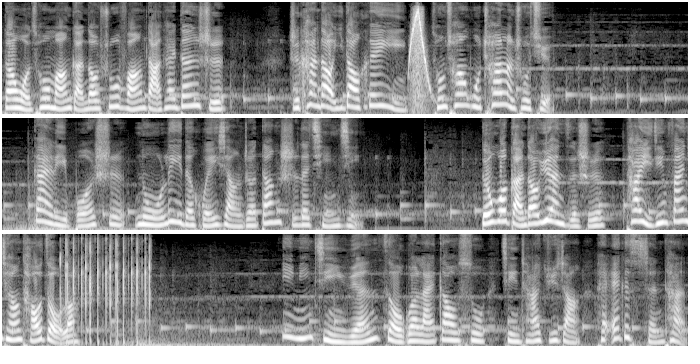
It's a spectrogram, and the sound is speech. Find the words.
当我匆忙赶到书房打开灯时，只看到一道黑影从窗户穿了出去。盖里博士努力地回想着当时的情景。等我赶到院子时，他已经翻墙逃走了。一名警员走过来，告诉警察局长和 X 神探。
